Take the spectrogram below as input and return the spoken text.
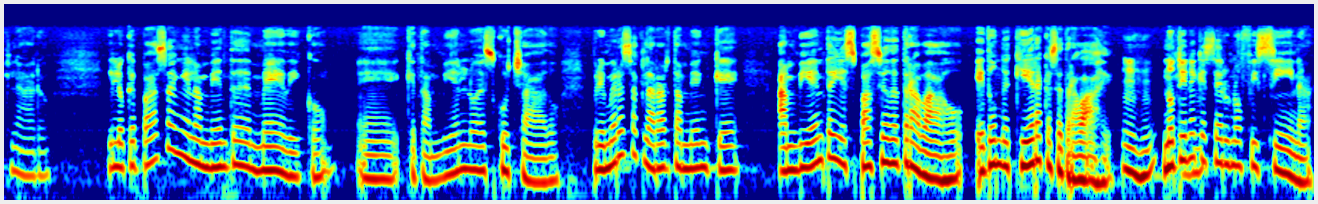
Claro. Y lo que pasa en el ambiente de médico, eh, que también lo he escuchado, primero es aclarar también que ambiente y espacio de trabajo es donde quiera que se trabaje. no tiene que ser una oficina,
